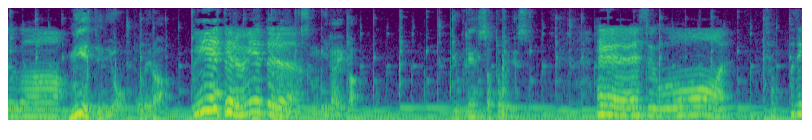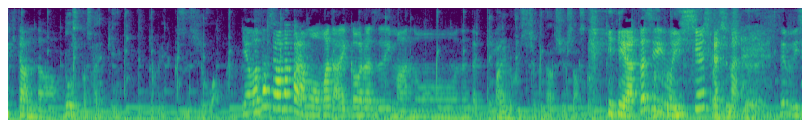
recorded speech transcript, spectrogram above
すが。え見えてるよ俺ら。見えてる見えてる。Netflix の未来が予見した通りです。よへえすごーい。ショップできたんだ。どうですか最近ネットフリックス事情は？いや私はだからもうまだ相変わらず今あのー、なんだっけ。愛の不時着何周したんですか？いや私もう一周しかしない。全部一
